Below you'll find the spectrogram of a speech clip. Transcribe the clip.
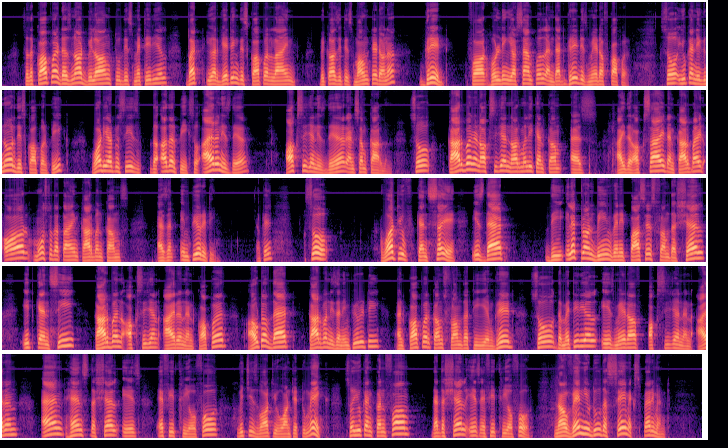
So, the copper does not belong to this material, but you are getting this copper line because it is mounted on a grid for holding your sample and that grid is made of copper. So, you can ignore this copper peak, what you have to see is the other peak. So, iron is there, oxygen is there and some carbon. So, carbon and oxygen normally can come as either oxide and carbide or most of the time carbon comes as an impurity. Okay. So, what you can say is that the electron beam when it passes from the shell it can see carbon, oxygen, iron and copper out of that carbon is an impurity and copper comes from the TEM grid. So, the material is made of oxygen and iron and hence the shell is Fe3O4 which is what you wanted to make. So, you can confirm that the shell is Fe3O4. Now, when you do the same experiment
